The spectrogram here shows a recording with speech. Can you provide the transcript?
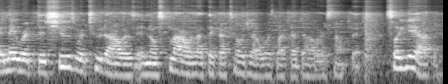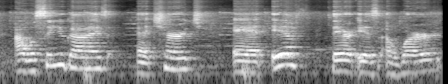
and they were the shoes were two dollars and those flowers I think I told y'all was like a dollar or something so yeah I will see you guys at church and if there is a word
